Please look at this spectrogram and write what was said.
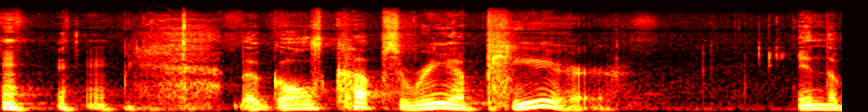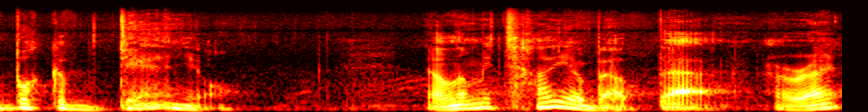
the gold cups reappear in the book of Daniel. Now, let me tell you about that, all right?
